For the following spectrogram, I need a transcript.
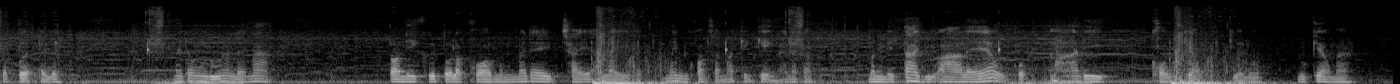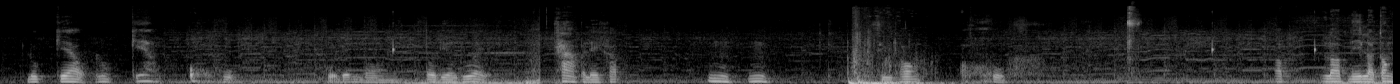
ก็เปิดไปเลย ไม่ต้องรู้อะไรมาก ตอนนี้คือตัวละครมันไม่ได้ใช้อะไรแบบไม่มีความสามารถเก่งๆแล้วนะครับ มันเมตา UR แล้วก็มาดีขอลูกแก้วเกียร์ลงลูกแก้วมา ลูกแก้ว ลูกแก้ว โอ้โหโคลเด้นบอลตัวเดียวด้วย ข้ามไปเลยครับ อืมอืมสีทอง โอ้โหรอบรอบนี้เราต้อง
